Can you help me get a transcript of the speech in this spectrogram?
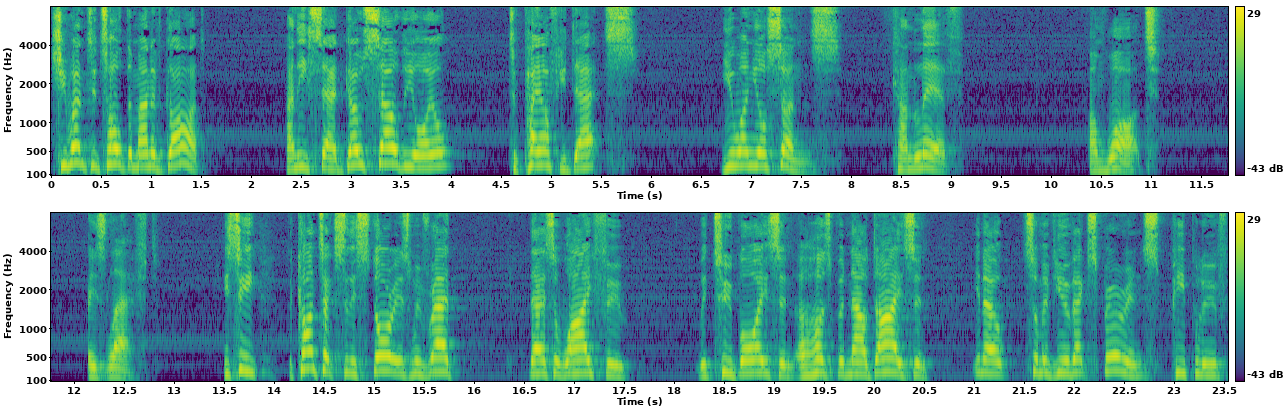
She went and told the man of God. And he said, Go sell the oil to pay off your debts. You and your sons can live on what is left. You see, the context of this story, as we've read, there's a wife who, with two boys, and her husband now dies. And, you know, some of you have experienced people who've,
